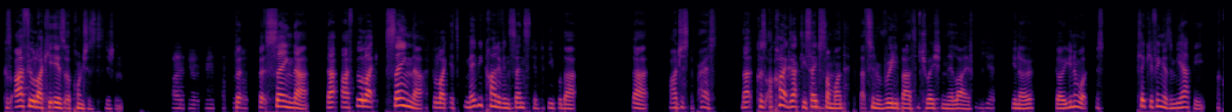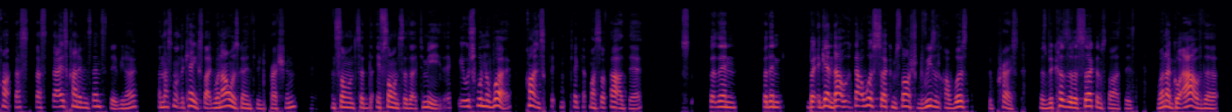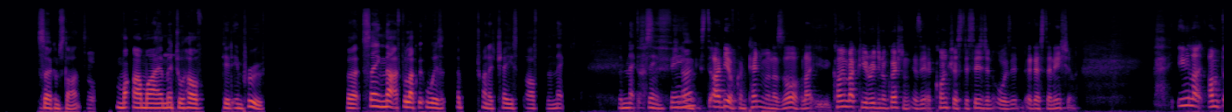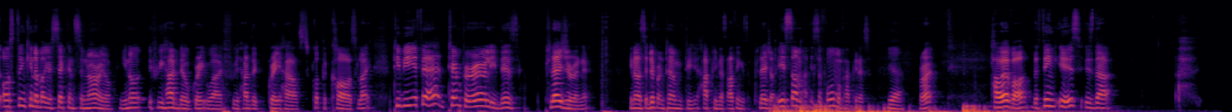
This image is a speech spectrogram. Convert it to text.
Because I feel like it is a conscious decision. I do agree. But but saying that, that I feel like saying that, I feel like it's maybe kind of insensitive to people that that are just depressed. That because I can't exactly say to mm. someone that's in a really bad situation in their life, yeah. you know, go, you know what, just click your fingers and be happy. I can't. That's that's that is kind of insensitive, you know, and that's not the case. Like when I was going through depression, and someone said, that, if someone said that to me, it, it just wouldn't have worked. I can't just click, click myself out of there. But then, but then, but again, that was that was circumstantial. The reason I was depressed was because of the circumstances. When I got out of the circumstance, my, uh, my mental health did improve. But saying that, I feel like we're always uh, trying to chase after the next, the next That's thing. the thing. You know? It's the idea of contentment as well. Like coming back to your original question, is it a conscious decision or is it a destination? Even like I'm, I was thinking about your second scenario. You know, if we had the great wife, we had the great house, got the cars. Like to be fair, temporarily there's pleasure in it. You know, it's a different term to happiness. I think it's a pleasure. It's some. It's a form of happiness Yeah. right? However, the thing is, is that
